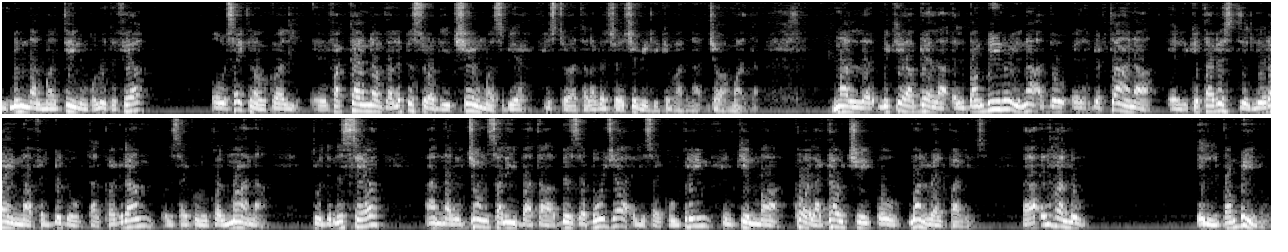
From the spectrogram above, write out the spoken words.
minna l-Maltin involuti fiha u sa itina wkoll jfakkarna f'dan l-episodji xejn huma sbieħ fl-istorja tal-avjazzjoni ċivili kif għandna ġewwa Malta. Mal-Mikiela Bela il-Bambino jingħaqdu l-ħbieb tagħna, il-kitarristi li rajna fil-bidu tal-programm u li se jkunu wkoll magħna tul din is-siegħa. Għandna lil John Saliba ta' Bilżebbuġa li se jkun prim flimkien ma' Kola Gauci u Manwel Parnis. Mela inħallu il-Bambino,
